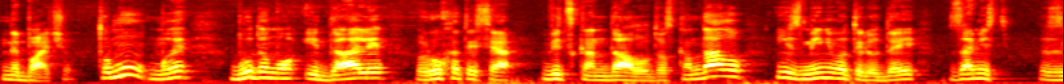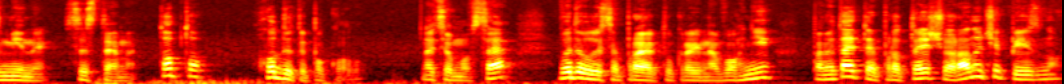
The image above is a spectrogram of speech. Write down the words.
не бачу. Тому ми будемо і далі рухатися від скандалу до скандалу і змінювати людей замість зміни системи, тобто ходити по колу. На цьому все. Ви дивилися проект Україна в вогні. Пам'ятайте про те, що рано чи пізно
